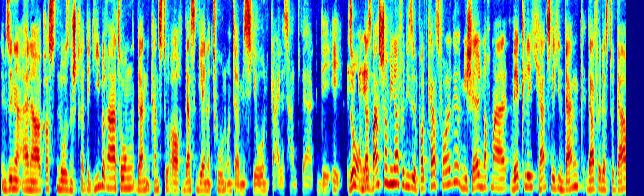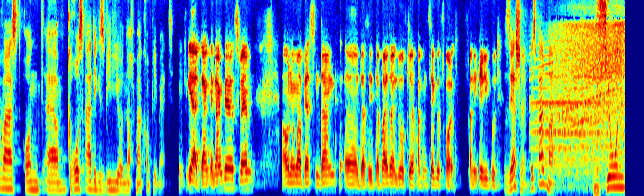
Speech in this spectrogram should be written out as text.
im Sinne einer kostenlosen Strategieberatung, dann kannst du auch das gerne tun unter missiongeileshandwerk.de. So, und das war's schon wieder für diese Podcast-Folge. Michelle, nochmal wirklich herzlichen Dank dafür, dass du da warst und ähm, großartiges Video. Nochmal Kompliment. Ja, danke, danke, Sven. Auch nochmal besten Dank, äh, dass ich dabei sein durfte. Hat mich sehr gefreut. Fand ich richtig gut. Sehr schön. Bis bald mal. Mission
